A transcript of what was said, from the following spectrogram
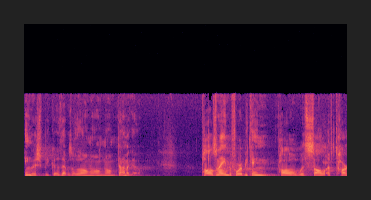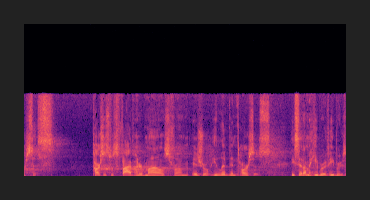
English because that was a long, long, long time ago. Paul's name before it became Paul was Saul of Tarsus. Tarsus was 500 miles from Israel. He lived in Tarsus. He said, I'm a Hebrew of Hebrews.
